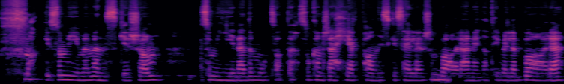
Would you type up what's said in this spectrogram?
snakke så mye med mennesker som, som gir deg det motsatte. Som kanskje er helt paniske selv, eller som Mm. bare er negative, eller bare,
